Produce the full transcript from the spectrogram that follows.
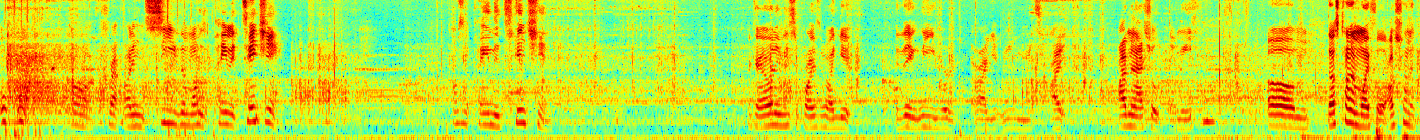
oh oh, oh crap! I didn't see them. I wasn't paying attention. I wasn't paying attention. Okay, I wouldn't be surprised if I get if they leave or, or I get removed. I I'm an actual dummy. Um, that's kind of my fault. I was trying to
